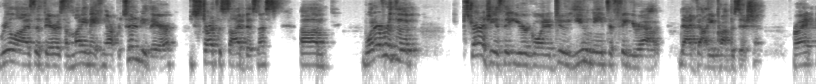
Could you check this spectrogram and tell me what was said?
realize that there is a money making opportunity there you start the side business um, whatever the strategy is that you're going to do, you need to figure out that value proposition, right?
